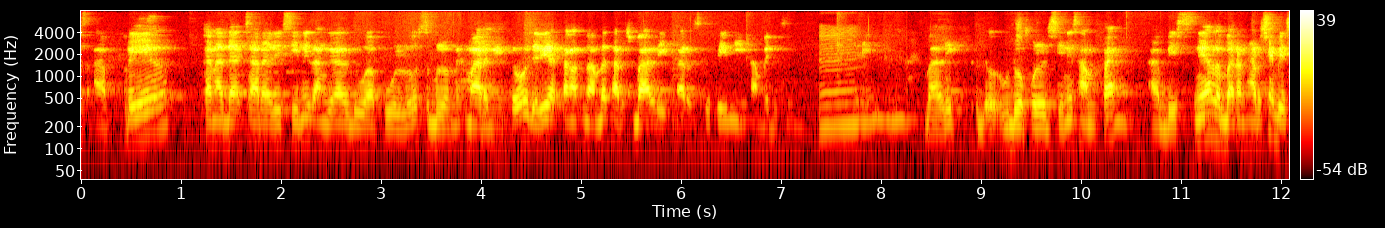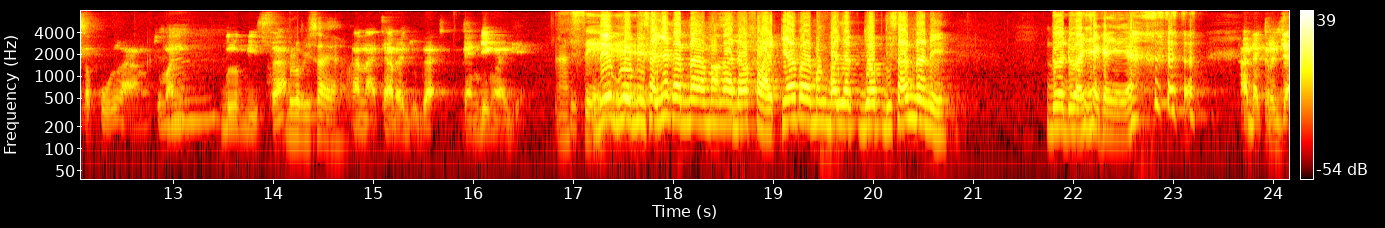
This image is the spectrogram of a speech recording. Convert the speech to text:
19 April. Karena ada acara di sini tanggal 20 sebelumnya kemarin itu. Jadi ya tanggal 19 harus balik, harus ke sini sampai di sini. Hmm. Jadi, balik du- 20 di sini sampai habisnya lebaran harusnya besok pulang. Cuman Hmm. belum bisa Belum bisa ya. karena acara juga pending lagi. Asik. Ini belum bisanya karena emang ada flightnya atau emang banyak job di sana nih? Dua-duanya kayaknya ya. Ada kerja,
